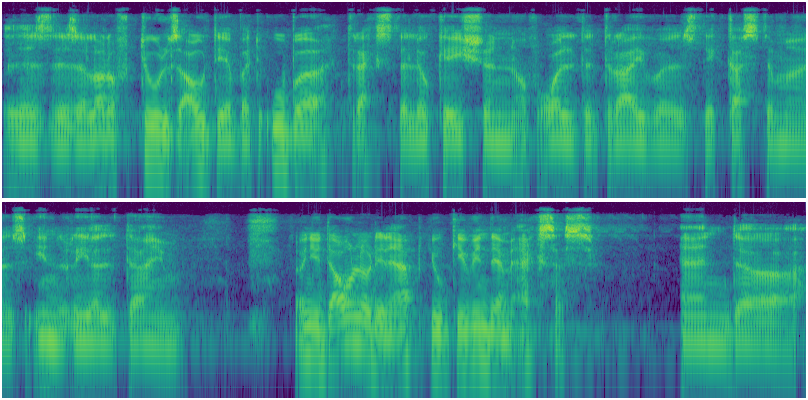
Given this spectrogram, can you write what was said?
there's there's a lot of tools out there but Uber tracks the location of all the drivers their customers in real time. So when you download an app you're giving them access and uh,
